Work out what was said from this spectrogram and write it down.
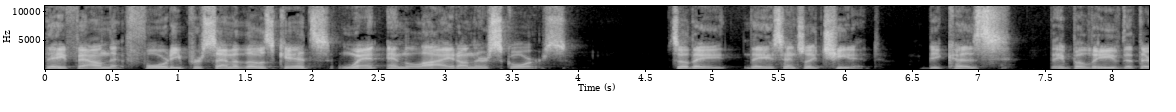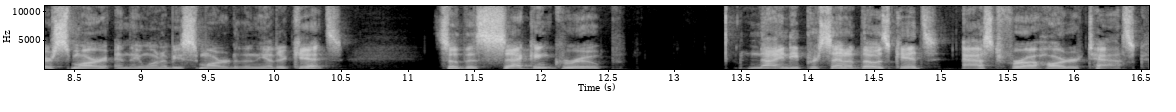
they found that 40% of those kids went and lied on their scores. So they they essentially cheated because they believe that they're smart and they want to be smarter than the other kids. So the second group, 90% of those kids asked for a harder task.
